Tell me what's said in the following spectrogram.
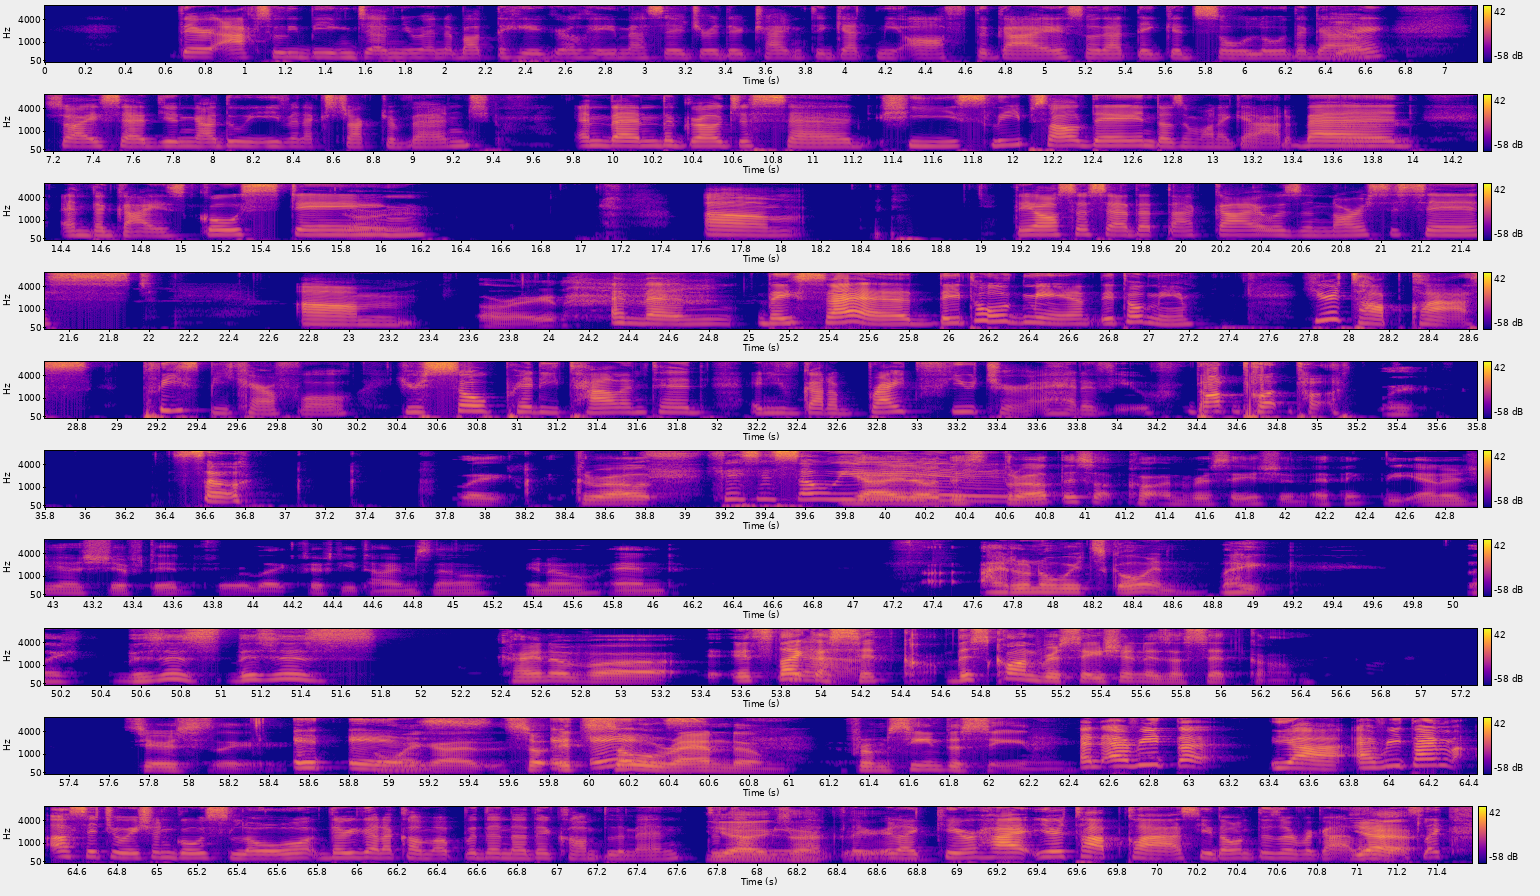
they're actually being genuine about the hey girl, hey message, or they're trying to get me off the guy so that they could solo the guy. So, I said, yun nga, do we even extract revenge? And then the girl just said she sleeps all day and doesn't want to get out of bed and the guy is ghosting. Um, they also said that that guy was a narcissist. Um, All right. and then they said they told me they told me, "You're top class. Please be careful. You're so pretty talented, and you've got a bright future ahead of you." Dot dot dot. Like So like throughout this is so weird. yeah i know this throughout this conversation i think the energy has shifted for like 50 times now you know and i don't know where it's going like like this is this is kind of uh it's like a sitcom this conversation is a sitcom. Seriously. It is. oh my god. so It it's so random from scene to scene. And every time, yeah, every time a situation goes low, they're gonna come up with another compliment to Yeah, tell me exactly. that like you're high, you're top class. You don't deserve a guy Yeah. like this. Like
